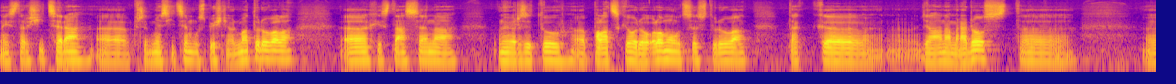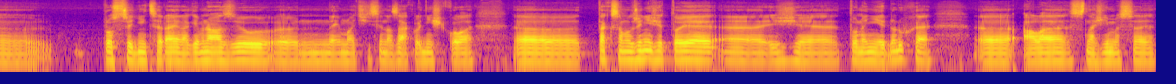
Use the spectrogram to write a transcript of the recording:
Nejstarší dcera před měsícem úspěšně odmaturovala. Chystá se na Univerzitu Palackého do Olomouce studovat tak eh, dělá nám radost. Eh, eh, prostřední dcera je na gymnáziu, nejmladší si na základní škole. Tak samozřejmě, že to, je, že to není jednoduché, ale snažíme se,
